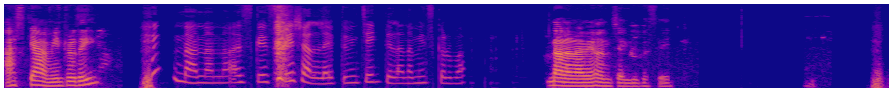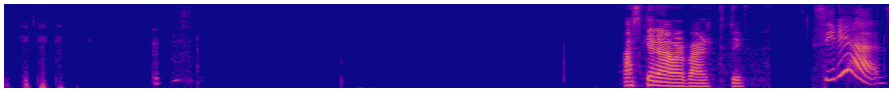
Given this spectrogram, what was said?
আজকে আমি ইন্ট্রো দেই? না না না আজকে স্পেশাল লাইভ তুমি চেক দিলা না মিস করবা। না না না, আমি এখন চেক দিতেছি। আজকে না আমার বার্থডে সিরিয়াস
